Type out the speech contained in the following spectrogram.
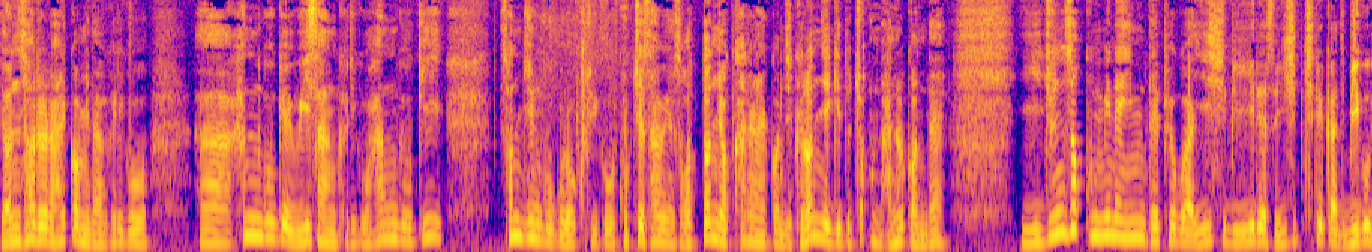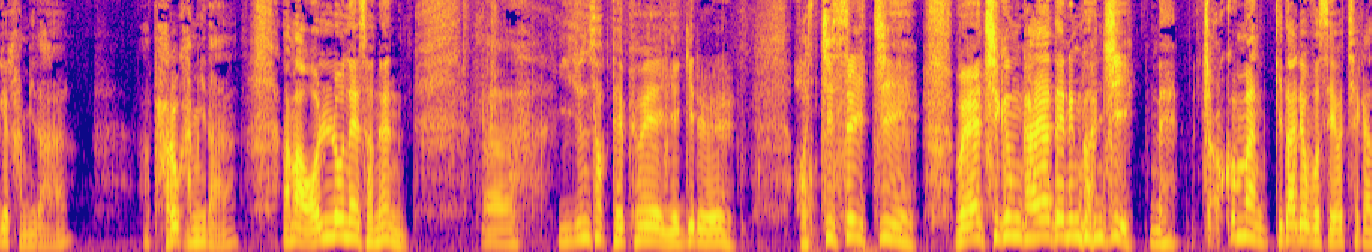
연설을 할 겁니다. 그리고 아, 한국의 위상 그리고 한국이 선진국으로 그리고 국제사회에서 어떤 역할을 할 건지 그런 얘기도 조금 나눌 건데 이준석 국민의힘 대표가 22일에서 27일까지 미국에 갑니다. 바로 갑니다. 아마 언론에서는 어, 이준석 대표의 얘기를 어찌 쓸지 왜 지금 가야 되는 건지 네 조금만 기다려 보세요. 제가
